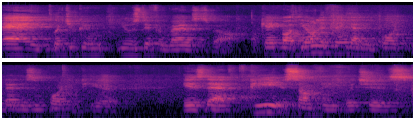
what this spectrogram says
And but you can use different values as well. Okay, but the only thing that important that is important here is that p is something which is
